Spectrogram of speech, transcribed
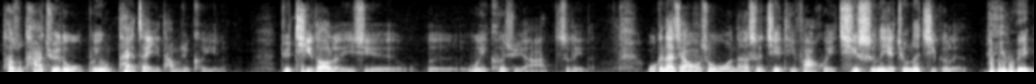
他说他觉得我不用太在意他们就可以了，就提到了一些呃伪科学啊之类的。我跟他讲，我说我呢是借题发挥，其实呢也就那几个人，因为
